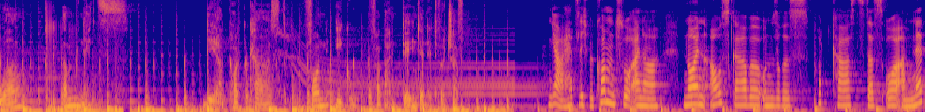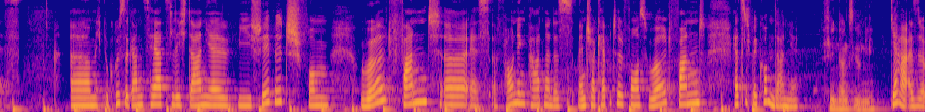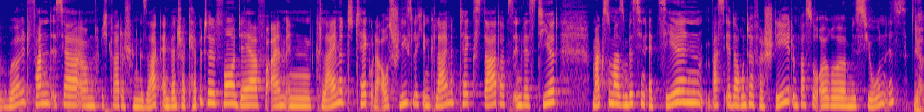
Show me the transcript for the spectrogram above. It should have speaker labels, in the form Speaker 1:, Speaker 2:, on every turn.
Speaker 1: Ohr am Netz. Der Podcast von EGU, Verband der Internetwirtschaft.
Speaker 2: Ja, herzlich willkommen zu einer neuen Ausgabe unseres Podcasts Das Ohr am Netz. Ähm, ich begrüße ganz herzlich Daniel Wischewitsch vom World Fund. Äh, er ist Founding Partner des Venture Capital Fonds World Fund. Herzlich willkommen, Daniel.
Speaker 3: Vielen Dank, Sidonie.
Speaker 2: Ja, also der World Fund ist ja, ähm, habe ich gerade schon gesagt, ein Venture Capital Fonds, der vor allem in Climate Tech oder ausschließlich in Climate Tech Startups investiert. Magst du mal so ein bisschen erzählen, was ihr darunter versteht und was so eure Mission ist?
Speaker 3: Ja,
